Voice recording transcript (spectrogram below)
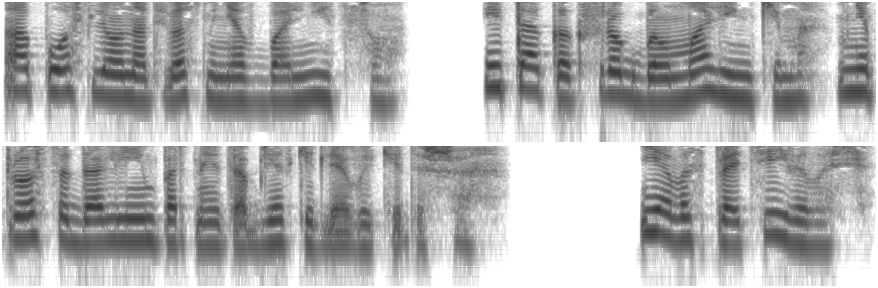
А после он отвез меня в больницу. И так как срок был маленьким, мне просто дали импортные таблетки для выкидыша. Я воспротивилась,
